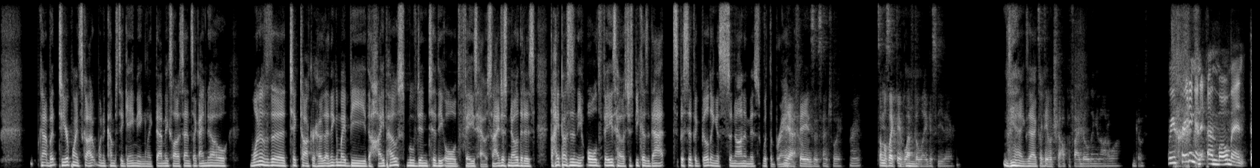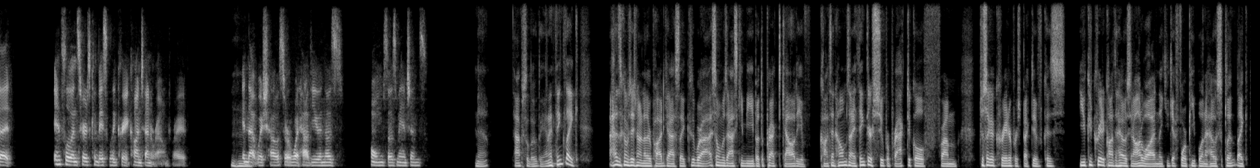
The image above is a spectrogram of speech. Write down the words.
kind of but to your point, Scott, when it comes to gaming, like that makes a lot of sense. Like I know one of the TikToker house, I think it might be the Hype House, moved into the old FaZe House. And I just know that as the Hype House is in the old FaZe House, just because that specific building is synonymous with the brand. Yeah, FaZe essentially, right? It's almost like they've left Mm. a legacy there. Yeah, It's exactly. like the old Shopify building in Ottawa. Ghost. We're creating an, a moment that influencers can basically create content around, right? Mhm. In that wish house or what have you, in those homes, those mansions. Yeah, absolutely. And I think like I had this conversation on another podcast, like where someone was asking me about the practicality of content homes, and I think they're super practical from just like a creator perspective because you could create a content house in Ottawa and like you get four people in a house split like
